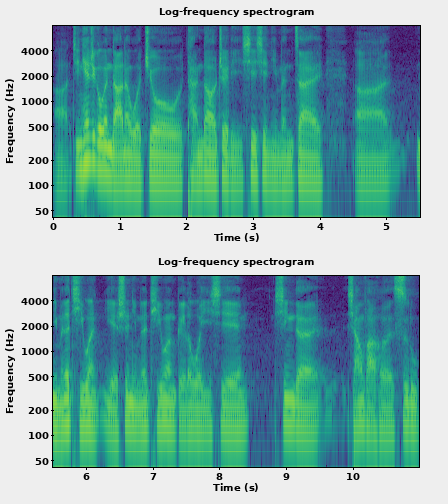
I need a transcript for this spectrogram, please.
啊，今天这个问答呢，我就谈到这里。谢谢你们在，呃，你们的提问，也是你们的提问给了我一些新的想法和思路。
